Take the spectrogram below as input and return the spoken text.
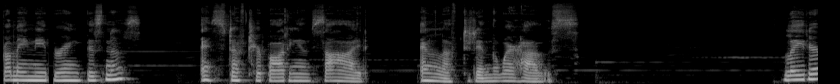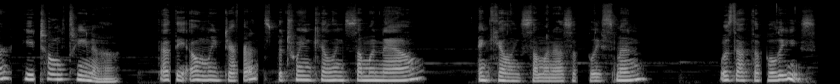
from a neighboring business and stuffed her body inside and left it in the warehouse. Later, he told Tina that the only difference between killing someone now and killing someone as a policeman was that the police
